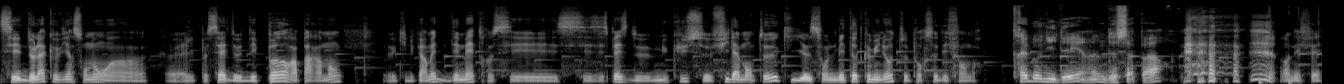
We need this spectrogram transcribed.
c'est de là que vient son nom. Hein. Elle possède des pores apparemment euh, qui lui permettent d'émettre ces, ces, espèces de mucus filamenteux qui sont une méthode comme une autre pour se défendre. Très bonne idée hein, de sa part. en effet.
